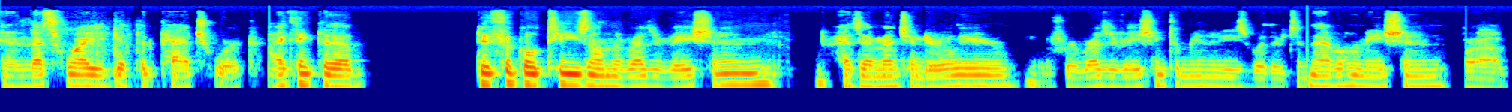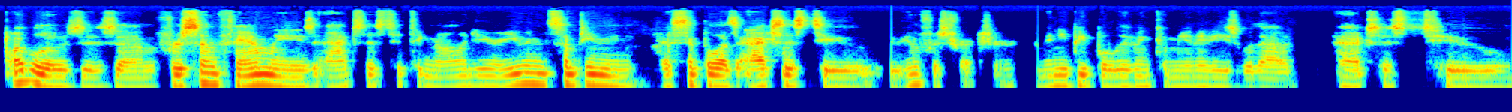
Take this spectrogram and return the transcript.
And that's why you get the patchwork. I think the difficulties on the reservation, as I mentioned earlier, for reservation communities, whether it's a Navajo Nation or uh, Pueblos, is uh, for some families, access to technology or even something as simple as access to infrastructure. Many people live in communities without access to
